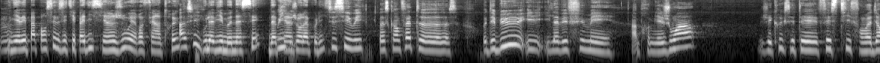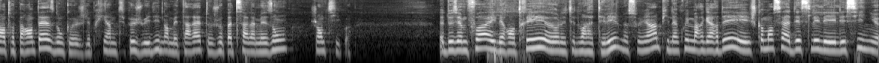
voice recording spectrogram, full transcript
Vous n'y avez pas pensé Vous n'étiez pas dit si un jour il refait un truc Ah, si. Vous l'aviez menacé d'appeler Oui. un jour la police Si, si, oui. Parce qu'en fait, euh, au début, il, il avait fumé un 1er juin. J'ai cru que c'était festif, on va dire entre parenthèses. Donc euh, je l'ai pris un petit peu, je lui ai dit non mais t'arrêtes, je veux pas de ça à la maison, gentil quoi. La deuxième fois, il est rentré, euh, on était devant la télé, je me souviens, puis d'un coup il m'a regardé et je commençais à déceler les, les signes,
